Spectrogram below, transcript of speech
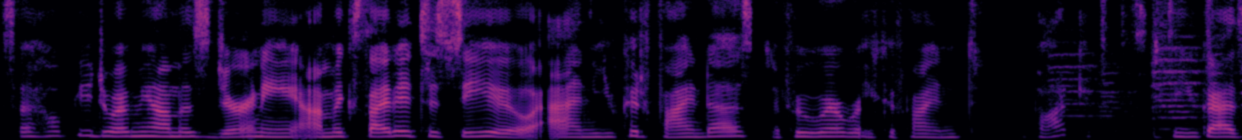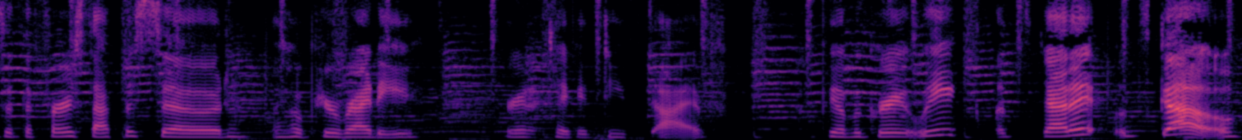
So I hope you join me on this journey. I'm excited to see you, and you could find us everywhere where you could find a podcast. See you guys at the first episode. I hope you're ready. We're going to take a deep dive. Hope you have a great week. Let's get it. Let's go.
